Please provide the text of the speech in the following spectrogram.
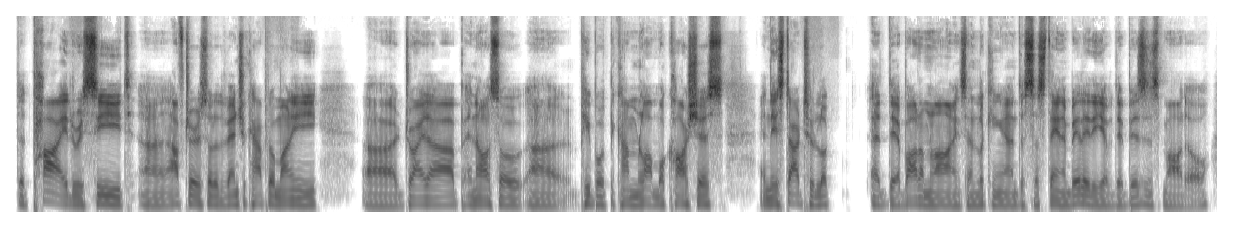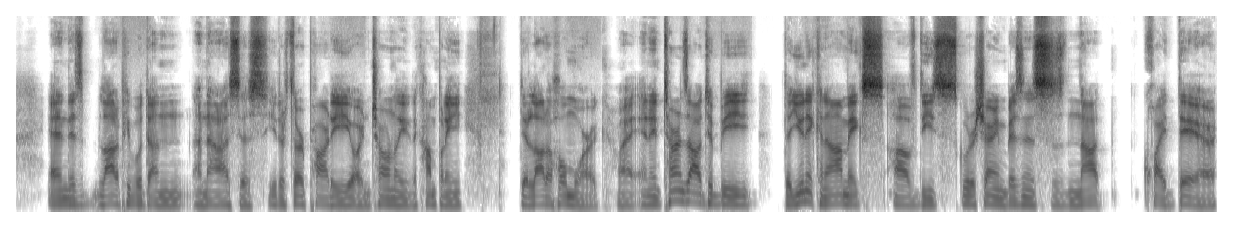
the tide recede, uh, after sort of the venture capital money uh, dried up, and also uh, people become a lot more cautious, and they start to look at their bottom lines and looking at the sustainability of their business model. And there's a lot of people done analysis, either third party or internally in the company, did a lot of homework, right? And it turns out to be the unit economics of these scooter sharing businesses is not quite there,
